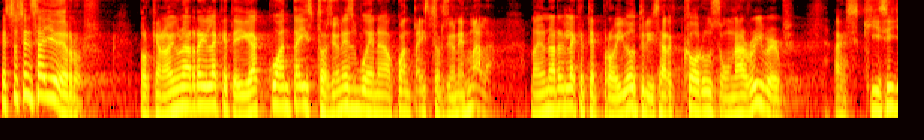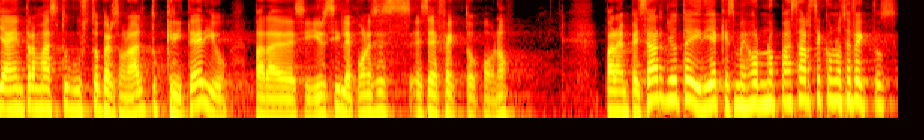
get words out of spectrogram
Esto es ensayo de error, porque no hay una regla que te diga cuánta distorsión es buena o cuánta distorsión es mala. No hay una regla que te prohíba utilizar chorus o una reverb. Aquí sí ya entra más tu gusto personal, tu criterio para decidir si le pones ese efecto o no. Para empezar, yo te diría que es mejor no pasarse con los efectos,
